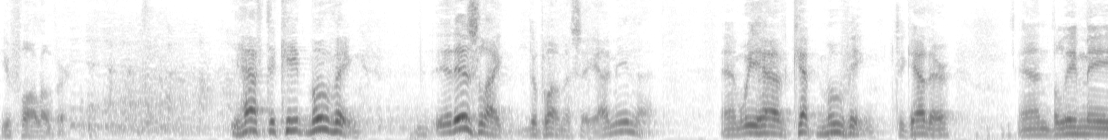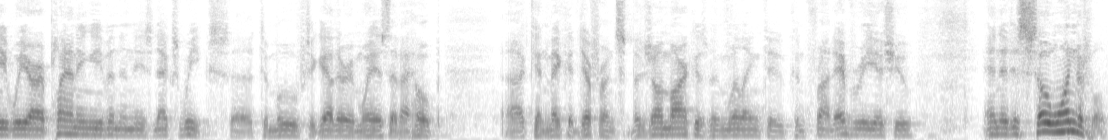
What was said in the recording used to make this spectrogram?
you fall over. you have to keep moving. It is like diplomacy, I mean that. And we have kept moving together. And believe me, we are planning even in these next weeks uh, to move together in ways that I hope uh, can make a difference. But Jean Marc has been willing to confront every issue. And it is so wonderful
